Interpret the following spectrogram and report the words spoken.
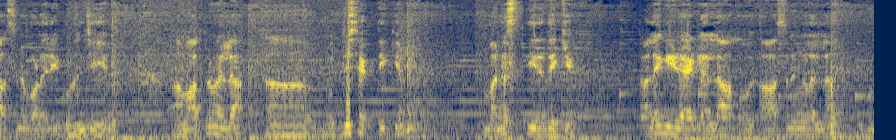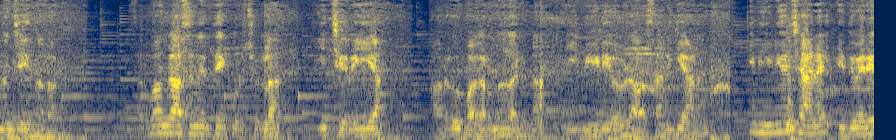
ആസനം വളരെ ഗുണം ചെയ്യും. മാത്രമല്ല ബുദ്ധിശക്തിക്കും മനസ്ഥിരതയ്ക്കും തലകീഴായിട്ടുള്ള എല്ലാ ആസനങ്ങളെല്ലാം ഗുണം ചെയ്യുന്നതാണ്. സർവാംഗാസനത്തെക്കുറിച്ചുള്ള ഈ ചെറിയ അറിവ് പകർന്നു തരുന്ന ഈ വീഡിയോ ഇവിടെ അവസാനിക്കുകയാണ്. ഈ വീഡിയോ ചാനൽ ഇതുവരെ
